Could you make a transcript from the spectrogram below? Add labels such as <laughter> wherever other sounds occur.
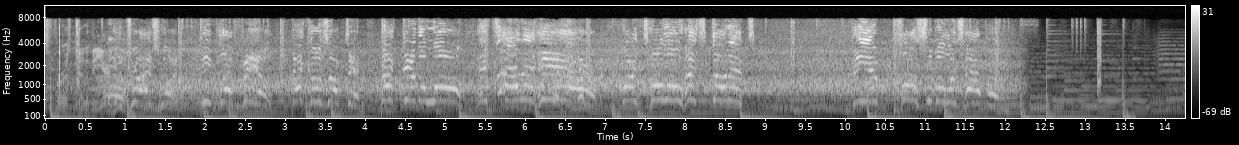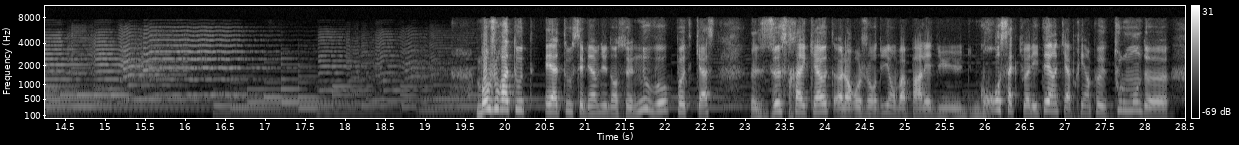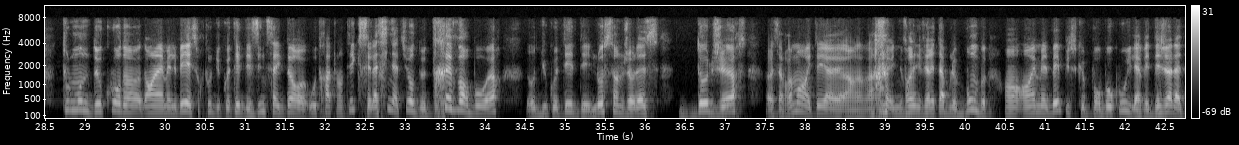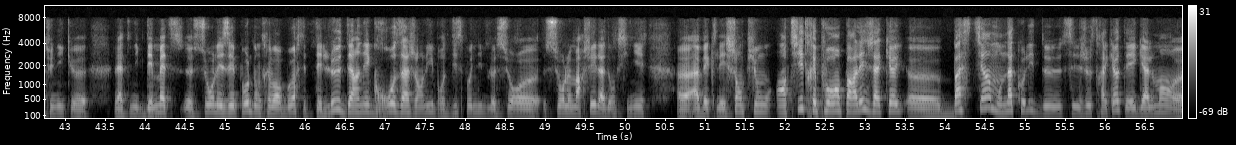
his first hit of the year. Oh. He drives one deep left field. That goes Upton back near the wall. It's out of here. Bartolo has done it. The impossible has happened. Bonjour à toutes et à tous et bienvenue dans ce nouveau podcast The Strikeout. Alors aujourd'hui, on va parler d'une grosse actualité hein, qui a pris un peu tout le monde, euh, tout le monde de court dans, dans, la MLB et surtout du côté des insiders outre-Atlantique. C'est la signature de Trevor Bauer du côté des Los Angeles Dodgers. Euh, ça a vraiment été euh, <laughs> une vraie, véritable bombe en, MLB puisque pour beaucoup, il avait déjà la tunique, euh, la tunique des Mets sur les épaules. Donc Trevor Bauer, c'était le dernier gros agent libre disponible sur, sur le marché. Il a donc signé avec les champions en titre. Et pour en parler, j'accueille Bastien, mon acolyte de ces jeux strikeout et également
